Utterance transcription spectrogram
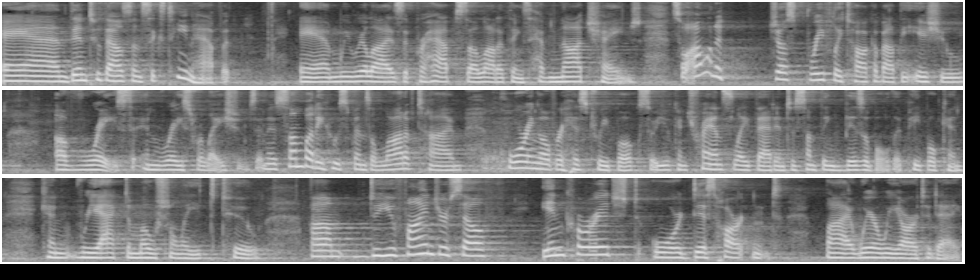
And then 2016 happened. And we realized that perhaps a lot of things have not changed. So I want to just briefly talk about the issue of race and race relations. And as somebody who spends a lot of time poring over history books so you can translate that into something visible that people can, can react emotionally to, um, do you find yourself encouraged or disheartened by where we are today?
